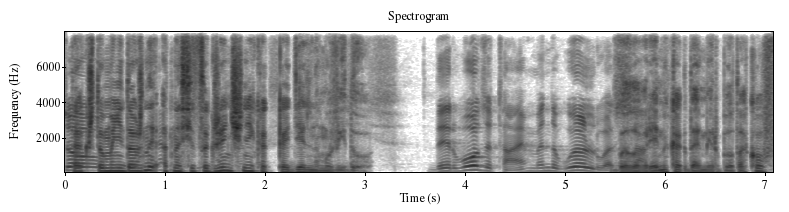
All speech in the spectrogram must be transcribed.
Так что мы не должны относиться к женщине как к отдельному виду. Было время, когда мир был таков,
